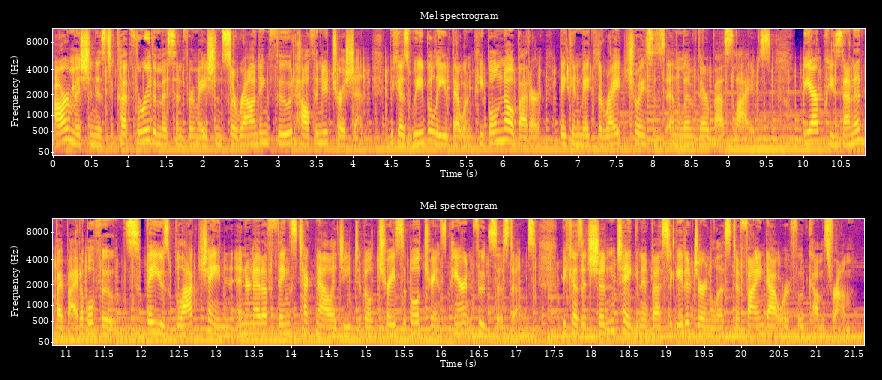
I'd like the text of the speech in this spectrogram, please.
Our mission is to cut through the misinformation surrounding food, health, and nutrition because we believe that when people know better, they can make the right choices and live their best lives. We are presented by Biteable Foods. They use blockchain and Internet of Things technology to build traceable, transparent food systems because it shouldn't take an investigative journalist to find out where food comes from.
